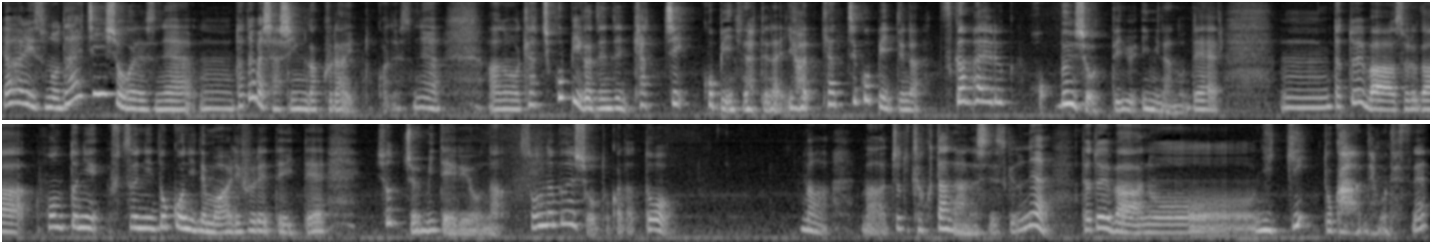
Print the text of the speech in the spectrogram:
やはりその第一印象がですね、うん、例えば写真が暗いとかですねあのキャッチコピーが全然キャッチコピーになってないいやキャッチコピーっていうのは捕まえる文章っていう意味なのでうん例えばそれが本当に普通にどこにでもありふれていてしょっちゅう見ているようなそんな文章とかだとまあまあちょっと極端な話ですけどね例えばあの日記とかでもですね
